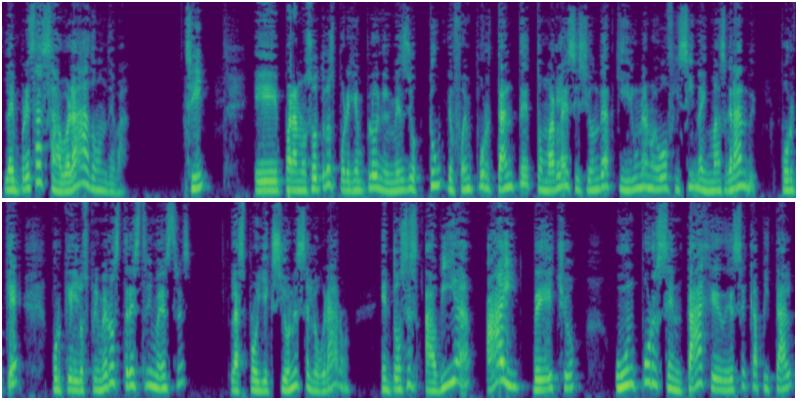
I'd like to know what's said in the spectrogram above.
La empresa sabrá a dónde va. ¿Sí? Eh, para nosotros, por ejemplo, en el mes de octubre fue importante tomar la decisión de adquirir una nueva oficina y más grande. ¿Por qué? Porque los primeros tres trimestres las proyecciones se lograron. Entonces había, hay, de hecho, un porcentaje de ese capital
